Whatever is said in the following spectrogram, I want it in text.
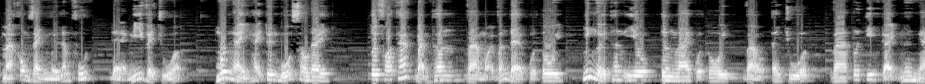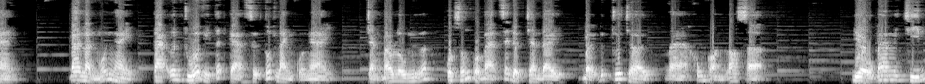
mà không dành 15 phút để nghĩ về Chúa. Mỗi ngày hãy tuyên bố sau đây: Tôi phó thác bản thân và mọi vấn đề của tôi, những người thân yêu, tương lai của tôi vào tay Chúa và tôi tin cậy nơi Ngài ba lần mỗi ngày tạ ơn Chúa vì tất cả sự tốt lành của Ngài. Chẳng bao lâu nữa, cuộc sống của bạn sẽ được tràn đầy bởi Đức Chúa Trời và không còn lo sợ. Điều 39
